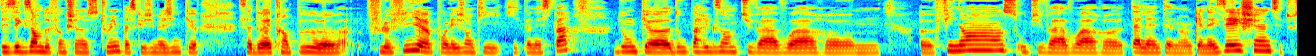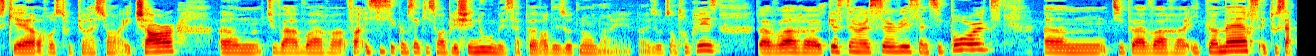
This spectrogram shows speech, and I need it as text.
des exemples de functional stream parce que j'imagine que ça doit être un peu fluffy pour les gens qui qui connaissent pas. Donc donc par exemple, tu vas avoir euh, finance, où tu vas avoir euh, talent and organization, c'est tout ce qui est euh, restructuration HR. tu vas avoir, enfin ici c'est comme ça qu'ils sont appelés chez nous, mais ça peut avoir des autres noms dans les, dans les autres entreprises. Tu vas avoir customer service and support. tu peux avoir e-commerce et tout ça.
